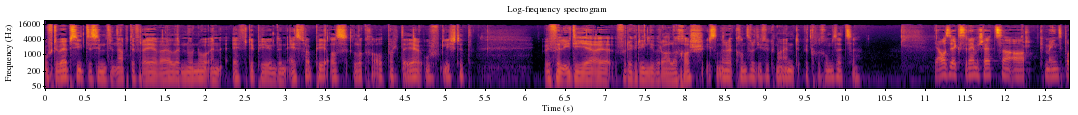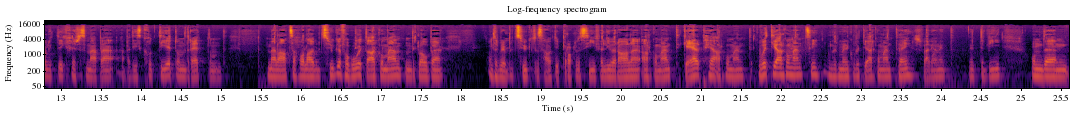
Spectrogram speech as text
Auf der Webseite sind neben den Freien Wählern nur noch ein FDP und ein SVP als Lokalparteien aufgelistet. Wie viele Ideen äh, von den Grünliberalen kannst du in so einer konservativen Gemeinde wirklich umsetzen? Ja, was ich extrem schätze an Gemeindepolitik ist, dass man eben, eben diskutiert und redet und man lässt sich auch überzeugen von guten Argumenten und ich glaube, und ich bin überzeugt, dass halt die progressiven, liberalen Argumente, GLP-Argumente, gute Argumente sind, oder wir gute Argumente haben, das wäre ja nicht, nicht dabei. Und ähm,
